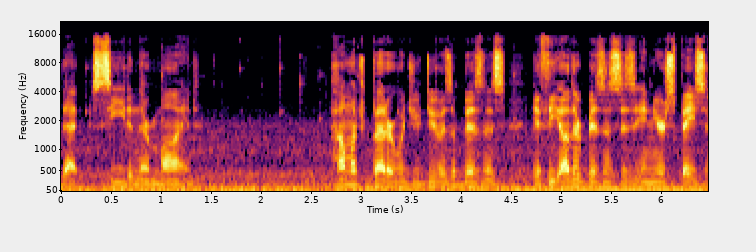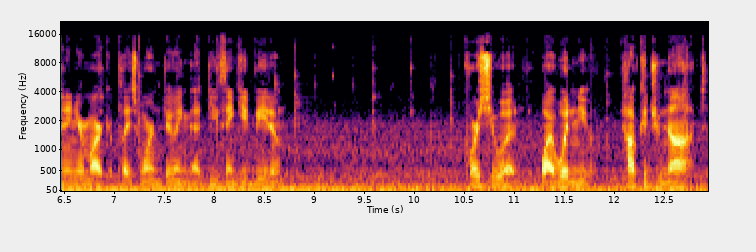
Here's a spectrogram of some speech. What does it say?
that seed in their mind? How much better would you do as a business if the other businesses in your space and in your marketplace weren't doing that? Do you think you'd beat them? Of course you would. Why wouldn't you? How could you not?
